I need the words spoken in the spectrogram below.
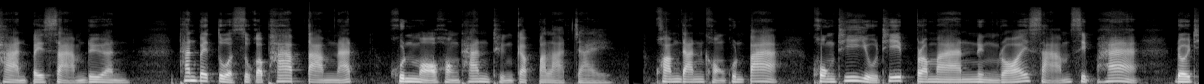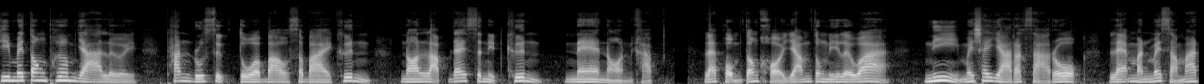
ผ่านไป 3 เดือน ท่านไปตรวจสุขภาพตามนัด คุณหมอของท่านถึงกับประหลาดใจ ความดันของคุณป้าคงที่อยู่ที่ประมาณ 135 โดยที่ไม่ต้องเพิ่มยาเลย ท่านรู้สึกตัวเบาสบายขึ้น นอนหลับได้สนิทขึ้นแน่นอนครับ และผมต้องขอย้ำตรงนี้เลยว่า นี่ไม่ใช่ยารักษาโรค และมันไม่สามารถ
